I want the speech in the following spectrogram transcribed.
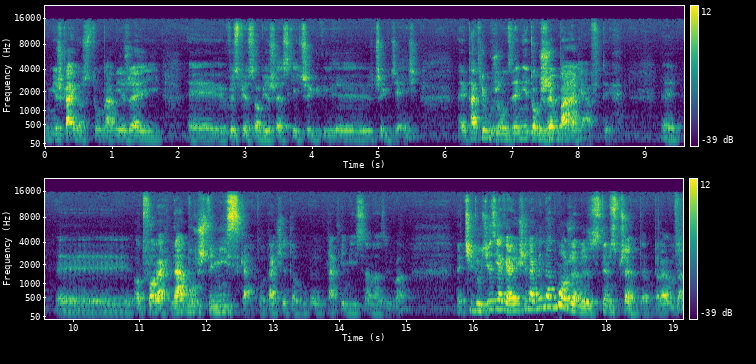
mieszkając tu na Mierzei, Wyspie Sobieszewskiej czy, czy gdzieś, takie urządzenie do grzebania w tych e, e, otworach na bursztyniskach, bo tak się to e, takie miejsca nazywa, ci ludzie zjawiają się nagle nad morzem z tym sprzętem, prawda?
